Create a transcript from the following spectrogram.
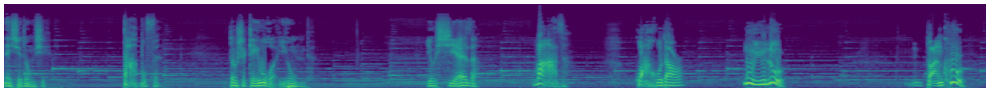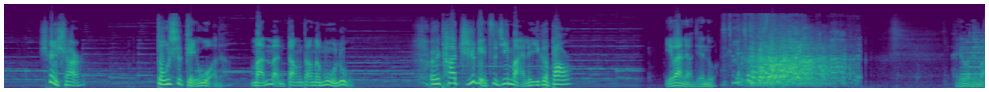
那些东西大部分都是给我用的，有鞋子、袜子、刮胡刀。沐浴露、短裤、衬衫都是给我的，满满当当的目录，而他只给自己买了一个包，一万两千多。哎呦我的妈！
